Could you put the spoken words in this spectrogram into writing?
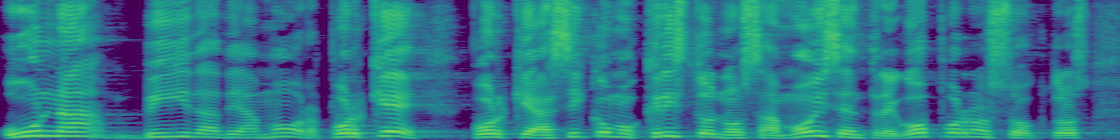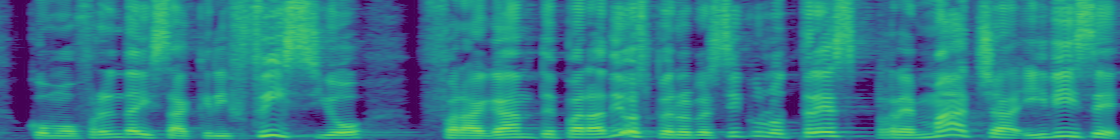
una vida de amor. ¿Por qué? Porque así como Cristo nos amó y se entregó por nosotros como ofrenda y sacrificio fragante para Dios. Pero el versículo 3 remacha y dice,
